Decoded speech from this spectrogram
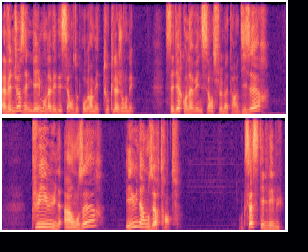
Avengers Endgame, on avait des séances de programmer toute la journée. C'est-à-dire qu'on avait une séance le matin à 10h, puis une à 11h, et une à 11h30. Donc ça, c'était le début.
